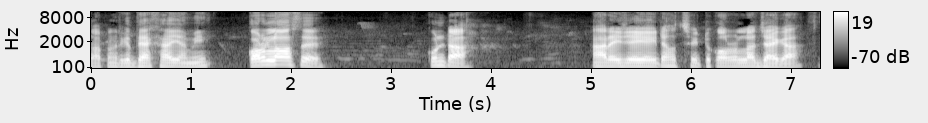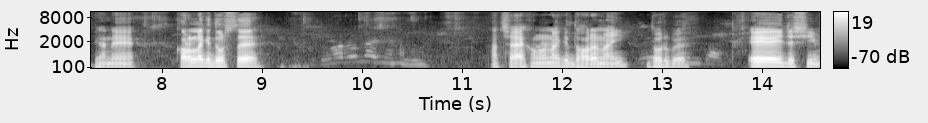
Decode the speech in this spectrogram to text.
তো আপনাদেরকে দেখাই আমি। করলাও আছে? কোনটা? আর এই যে এইটা হচ্ছে একটু করলার জায়গা। এখানে করলা কি ধরছে? আচ্ছা এখনও নাকি ধরে নাই, ধরবে। এই যে সিম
